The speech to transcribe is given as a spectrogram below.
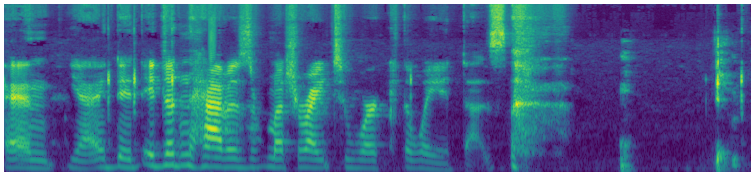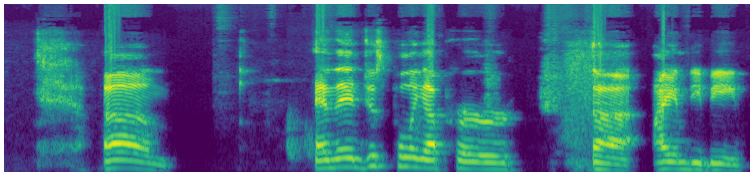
And yeah, it did. It didn't have as much right to work the way it does. Um, and then just pulling up her uh, IMDb.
